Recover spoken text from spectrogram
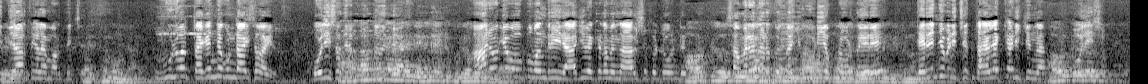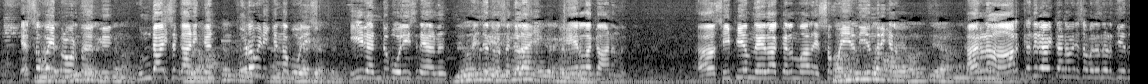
വിദ്യാർത്ഥികളെ മർദ്ദിച്ച് മുഴുവൻ തികഞ്ഞ ഗുണ്ടായിസമായിരുന്നു. പോലീസ് അതിന് ആരോഗ്യ ആരോഗ്യവകുപ്പ് മന്ത്രി രാജിവെക്കണമെന്ന് ആവശ്യപ്പെട്ടുകൊണ്ട് സമരം നടത്തുന്ന യു ഡി എഫ് പ്രവർത്തകരെ തെരഞ്ഞുപിടിച്ച് തലക്കടിക്കുന്ന പോലീസും എസ് എഫ് ഐ പ്രവർത്തകർക്ക് ഉണ്ടായിസം കാണിക്കാൻ കുടപിടിക്കുന്ന പോലീസും. ഈ രണ്ട് പോലീസിനെയാണ് കഴിഞ്ഞ ദിവസങ്ങളായി കേരളം കാണുന്നത്. സി പി എം നേതാക്കന്മാർ എസ് എഫ് ഐയെ നിയന്ത്രിക്കണം. കാരണം ആർക്കെതിരായിട്ടാണ് അവർ സമരം നടത്തിയത്?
